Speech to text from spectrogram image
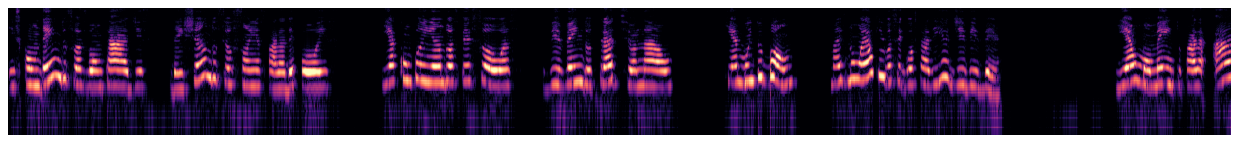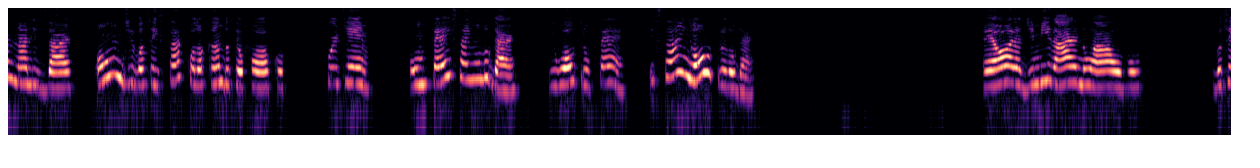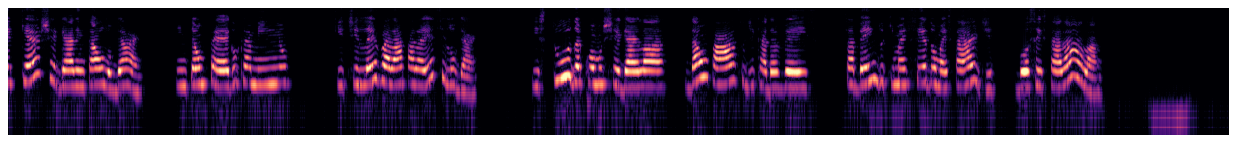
escondendo suas vontades, deixando seus sonhos para depois e acompanhando as pessoas, vivendo tradicional, que é muito bom, mas não é o que você gostaria de viver. E é um momento para analisar onde você está colocando seu foco, porque um pé está em um lugar e o outro pé está em outro lugar. É hora de mirar no alvo. Você quer chegar em tal lugar? Então pega o caminho que te levará para esse lugar. Estuda como chegar lá, dá um passo de cada vez, sabendo que mais cedo ou mais tarde você estará lá.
